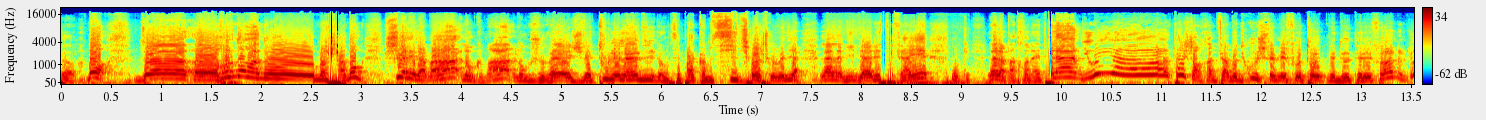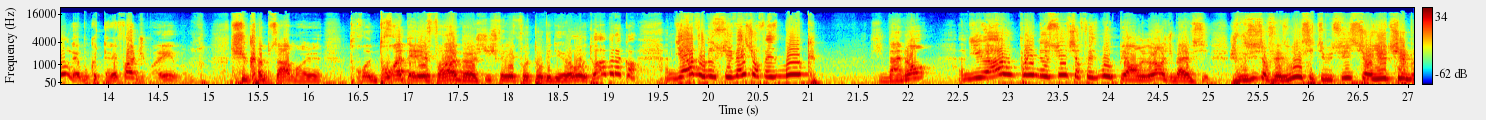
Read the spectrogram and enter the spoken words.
Bon, de, euh, revenons à nos machins. Donc, je suis allé là-bas, donc, bah, donc je vais, je vais tous les lundis. Donc, c'est pas comme si, tu vois je veux dire. Là, lundi dernier, c'était férié. Donc, là, la patronne a été là. Elle me dit, oui, euh, je suis en train de faire. du coup, je fais mes photos avec mes deux téléphones. Elle me on a beaucoup de téléphones. Je dis, oui, je suis comme ça, moi, trois, téléphones. Je dis, je fais des photos vidéo et toi, ah, bah, d'accord. Elle me dit, ah, vous nous suivez sur Facebook? Je dis, bah, non. Elle me dit, ah, vous pouvez nous suivre sur Facebook. Puis en rigolant, je dis, bah, je vous suis sur Facebook si tu me suis sur YouTube.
